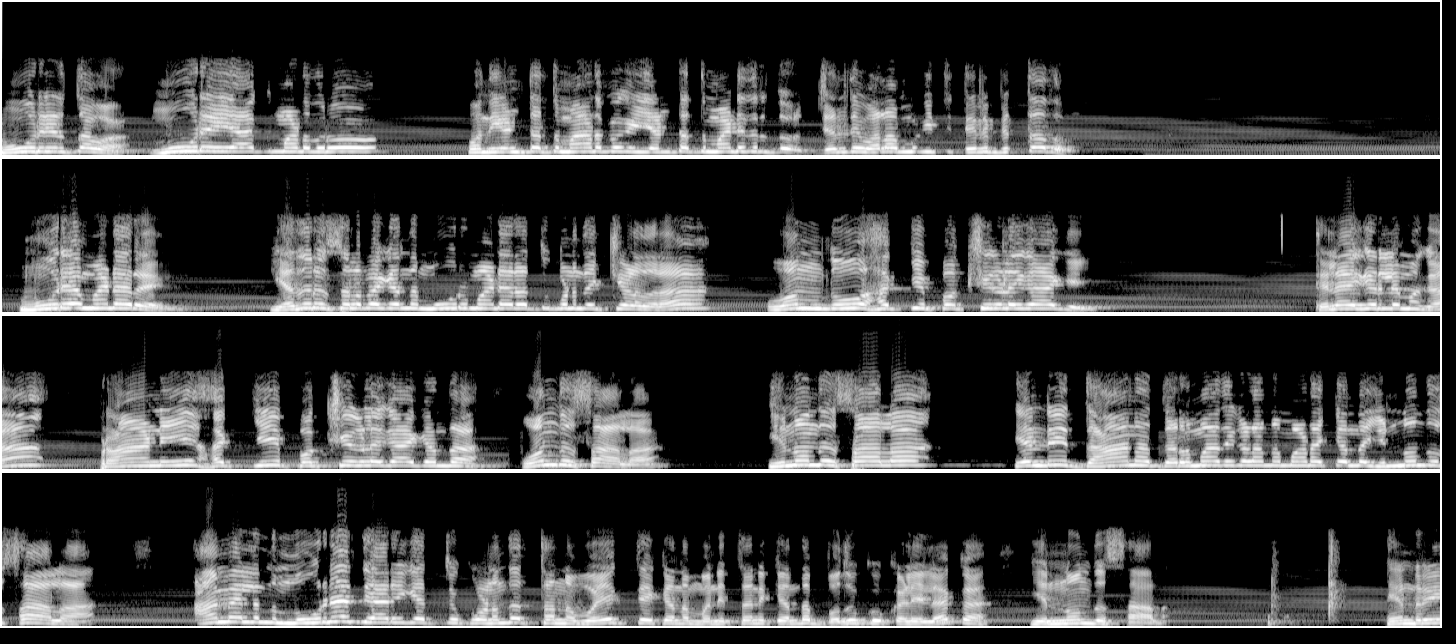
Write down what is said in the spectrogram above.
ಮೂರು ಇರ್ತಾವ. ಮೂರೇ ಯಾಕೆ ಮಾಡಿದ್ರು? ಒಂದು ಎಂಟತ್ತು ಮಾಡ್ಬೇಕು, ಎಂಟತ್ತು ಮಾಡಿದ್ರೆ ಜಲ್ದಿ ಹೊಲ ಮುಗಿತಿ ತಿಳಿ ಬಿತ್ತದು. ಮೂರೇ ಮಾಡ್ಯಾರೆ. ಎದರ ಸಲುವಾಗಿ ಅಂದ್ರೆ ಮೂರು ಮಾಡ್ಯಾರ ಗುಣದ ಕೇಳಿದ್ರ? ಒಂದು ಹಕ್ಕಿ ಪಕ್ಷಿಗಳಿಗಾಗಿ. ತಲೆಯಾಗಿರ್ಲಿ ಮಗ ಪ್ರಾಣಿ, ಹಕ್ಕಿ ಪಕ್ಷಿಗಳಿಗಾಗಿ ಅಂದ ಒಂದು ಸಾಲ, ಇನ್ನೊಂದು ಸಾಲ, ಏನ್ರಿ, ದಾನ, ಧರ್ಮಾದಿಗಳನ್ನು ಮಾಡಕ್ಕೆಂದ ಇನ್ನೊಂದು ಸಾಲ, ಆಮೇಲೆ ಮೂರನೇ ದಾರಿಗೆ ಎತ್ತಿಕೊಂಡ ತನ್ನ ವೈಯಕ್ತಿಕ ಮನೆತನಕ್ಕಿಂದ ಬದುಕು ಕಳಿಲಕ್ಕ ಇನ್ನೊಂದು ಸಾಲ. ಏನ್ರಿ,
